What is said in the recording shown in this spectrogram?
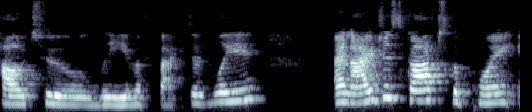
how to leave effectively. And I just got to the point.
